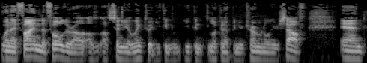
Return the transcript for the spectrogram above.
when I find the folder, I'll, I'll, I'll send you a link to it. You can you can look it up in your terminal yourself. And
